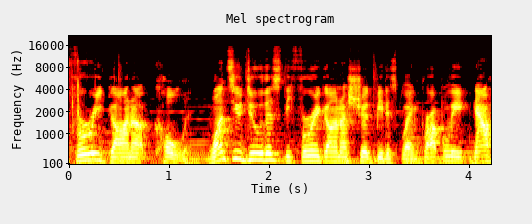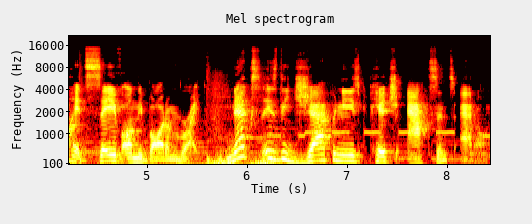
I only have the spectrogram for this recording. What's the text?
Furigana colon. Once you do this, the Furigana should be displaying properly. Now hit save on the bottom right. Next is the Japanese pitch accents add-on.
